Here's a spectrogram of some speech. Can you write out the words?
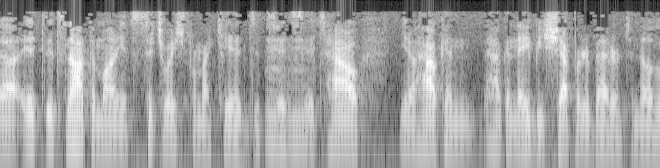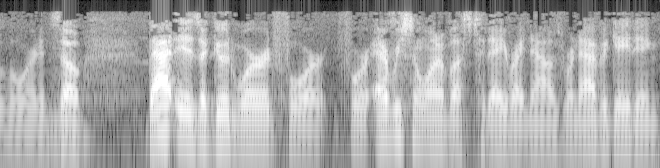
uh, it, it's not the money it's the situation for my kids. It's Mhm. it's it's how you know how can how can they be shepherded better to know the Lord? And so that is a good word for for every single one of us today right now as we're navigating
